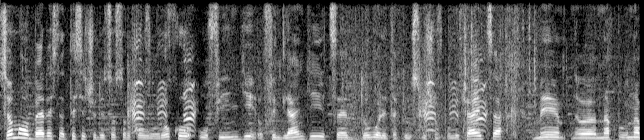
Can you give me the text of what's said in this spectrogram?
7 березня 1940 року у Фінді, у Фінляндії це доволі таки успішно виходить. Ми е, на, на,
